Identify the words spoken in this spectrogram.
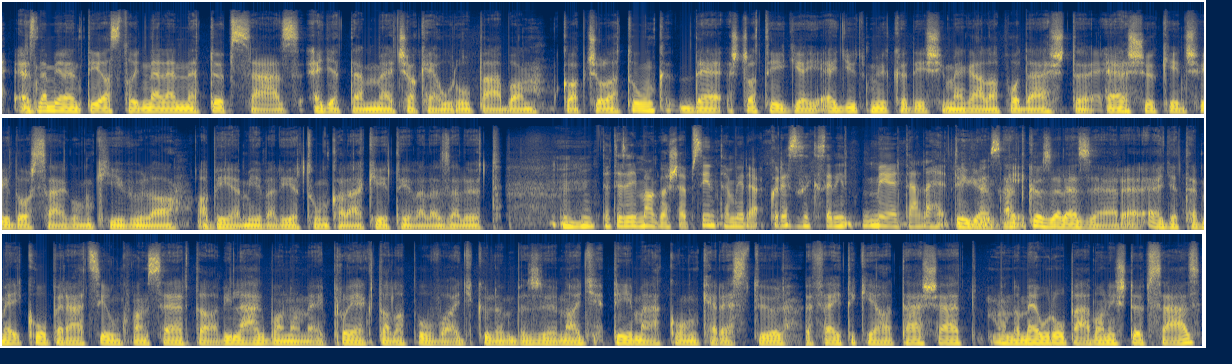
Ez nem jelenti azt, hogy ne lenne több száz egyetemmel csak Európában kapcsolatunk, de stratégiai együttműködési megállapodást elsőként Svédországon kívül a, a BME-vel írtunk alá két évvel ezelőtt. Uh-huh. Tehát ez egy magasabb szint, amire akkor ezek szerint méltán lehet. Igen, büszkék. hát közel ezer egyetem egy kooperációnk van szerte a világban, amely projekt alapú vagy különböző nagy témákon keresztül fejti ki a hatását. Mondom, Európában is több száz,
